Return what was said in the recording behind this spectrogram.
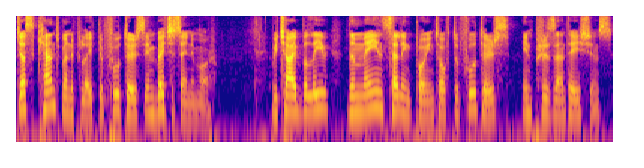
just can't manipulate the footers in batches anymore, which I believe the main selling point of the footers in presentations.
